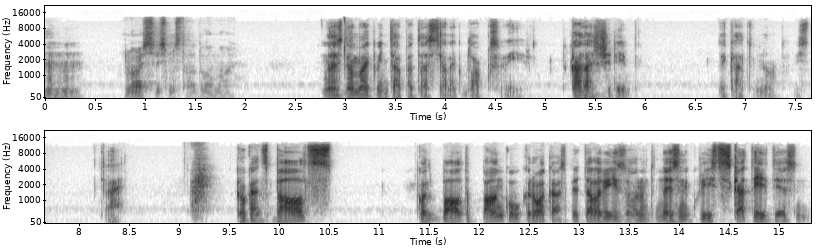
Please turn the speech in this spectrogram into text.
Mm -hmm. Nu, es vismaz tā domāju. nu, es domāju, ka viņi tāpat tās jāliek blakus vīri. Kāda atšķirība? Nekā tur nav. Viss- Ai. Kaut kāds balts, kaut kāda balta pankūka rokās pie televizora, un tu nezini, kur īsti skatīties. Un...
